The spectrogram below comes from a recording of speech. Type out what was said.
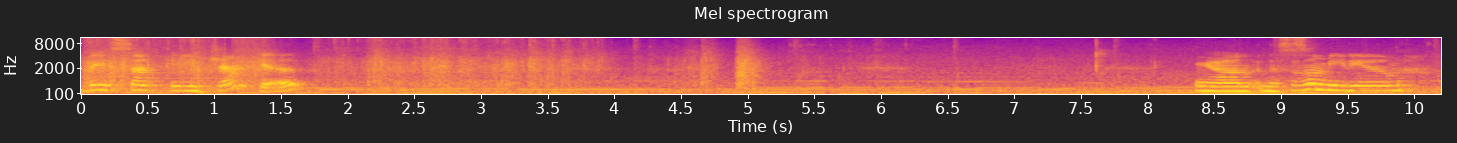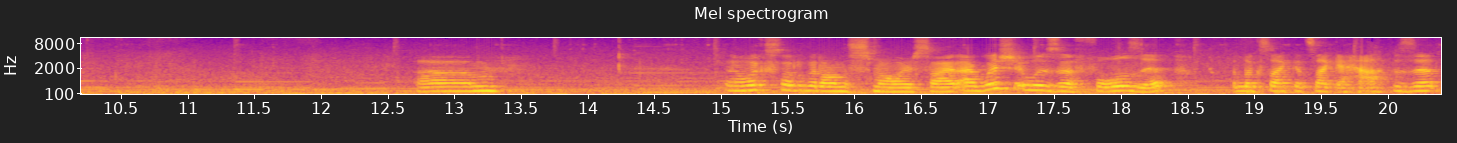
they sent a jacket. And, this is a medium. Um, it looks a little bit on the smaller side. I wish it was a full zip. It looks like it's like a half zip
